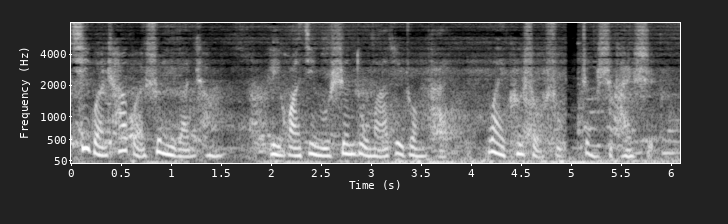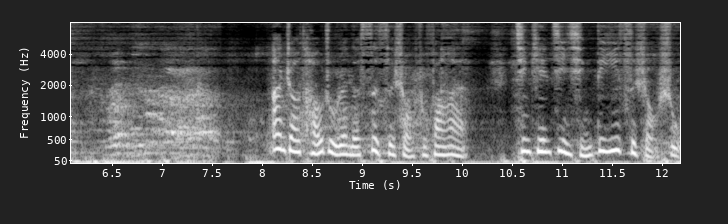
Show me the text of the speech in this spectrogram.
气管插管顺利完成，李华进入深度麻醉状态，外科手术正式开始。按照陶主任的四次手术方案，今天进行第一次手术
